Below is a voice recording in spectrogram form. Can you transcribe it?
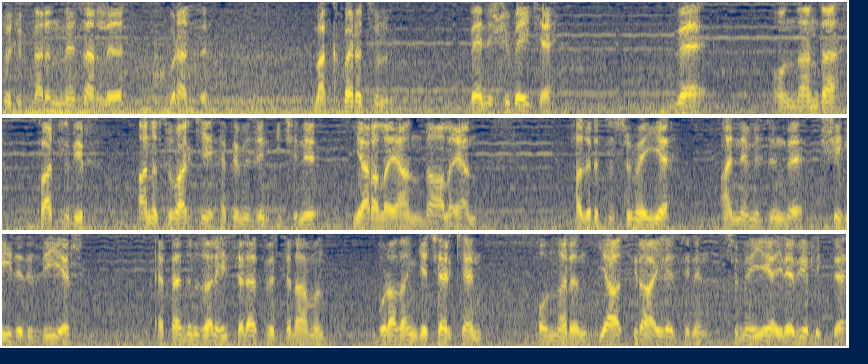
çocukların mezarlığı burası. Makbaratul Beni Şübeyke ve ondan da farklı bir anısı var ki hepimizin içini yaralayan, dağlayan Hazreti Sümeyye annemizin de şehit edildiği yer. Efendimiz Aleyhisselatü Vesselam'ın buradan geçerken onların Yasir ailesinin Sümeyye ile birlikte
